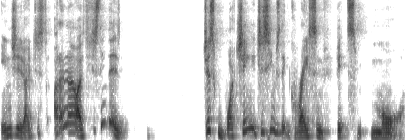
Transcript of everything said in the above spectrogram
injured. I just I don't know. I just think there's just watching. It just seems that Grayson fits more.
